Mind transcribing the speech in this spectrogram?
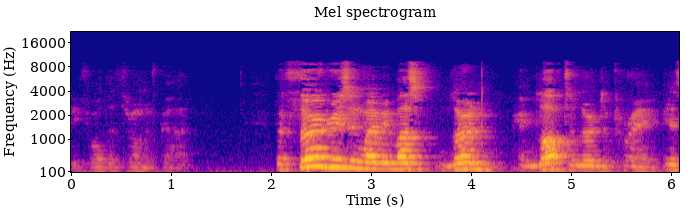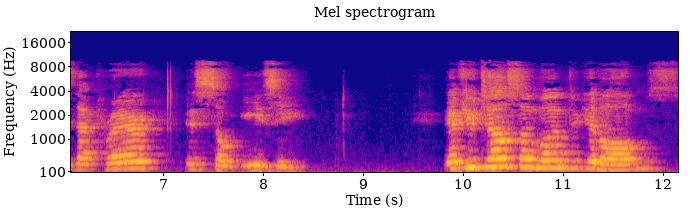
before the throne of God. The third reason why we must learn and love to learn to pray is that prayer is so easy. If you tell someone to give alms,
